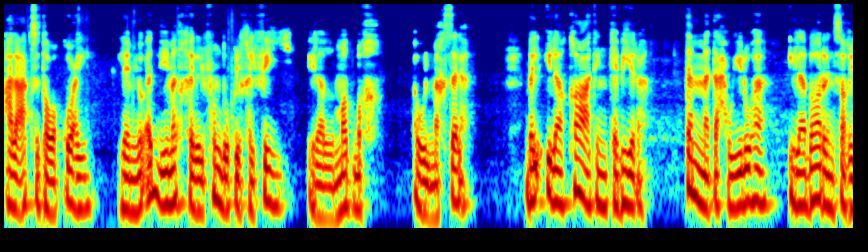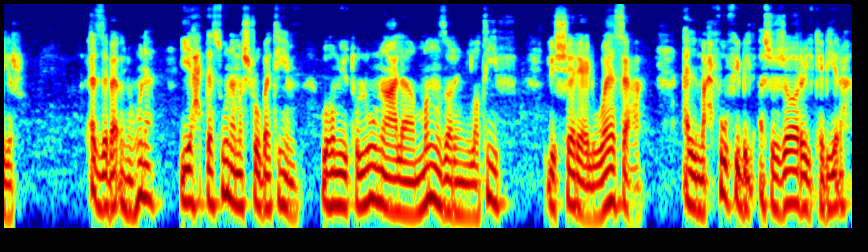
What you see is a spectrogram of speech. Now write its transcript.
على عكس توقعي لم يؤدي مدخل الفندق الخلفي إلى المطبخ أو المغسلة. بل إلى قاعة كبيرة تم تحويلها إلى بار صغير. الزبائن هنا يحتسون مشروباتهم وهم يطلون على منظر لطيف للشارع الواسع المحفوف بالأشجار الكبيرة.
